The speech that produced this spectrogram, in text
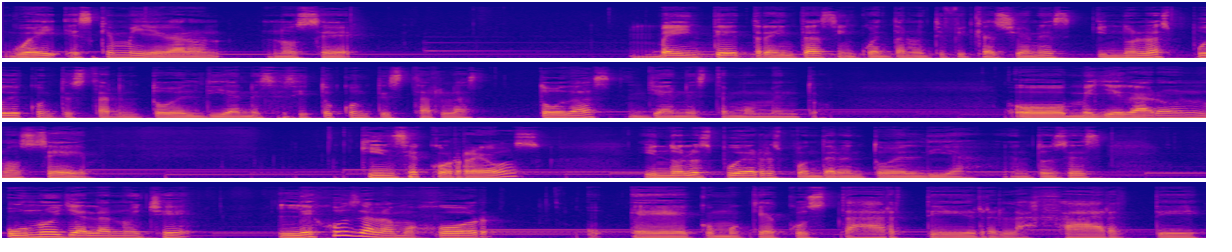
güey, es que me llegaron, no sé, 20, 30, 50 notificaciones y no las pude contestar en todo el día. Necesito contestarlas todas ya en este momento. O me llegaron, no sé, 15 correos y no los pude responder en todo el día. Entonces, uno ya la noche, lejos de a lo mejor eh, como que acostarte, relajarte,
